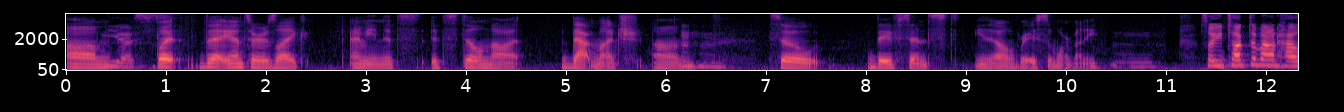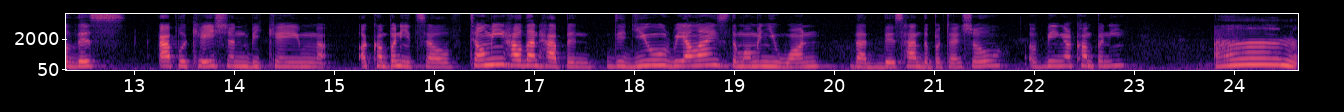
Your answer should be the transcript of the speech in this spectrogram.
Um, yes. But the answer is like, I mean, it's it's still not that much. Um, mm-hmm. So they've since you know raised some more money. So you talked about how this application became a company itself. Tell me how that happened. Did you realize the moment you won that this had the potential of being a company? Um,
